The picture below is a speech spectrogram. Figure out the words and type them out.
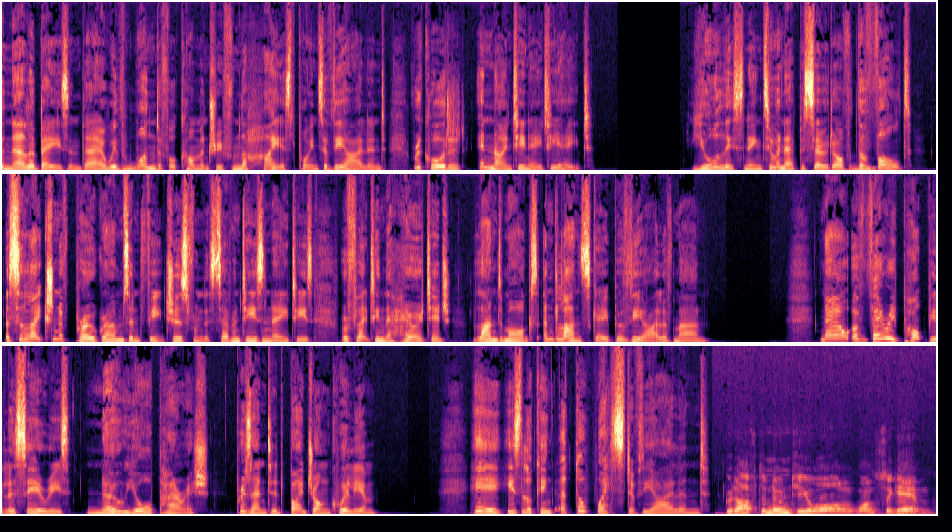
Fenella Bazin there with wonderful commentary from the highest point of the island, recorded in 1988. You're listening to an episode of The Vault, a selection of programmes and features from the 70s and 80s reflecting the heritage, landmarks, and landscape of the Isle of Man. Now, a very popular series, Know Your Parish, presented by John Quilliam. Here he's looking at the west of the island. Good afternoon to you all once again.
